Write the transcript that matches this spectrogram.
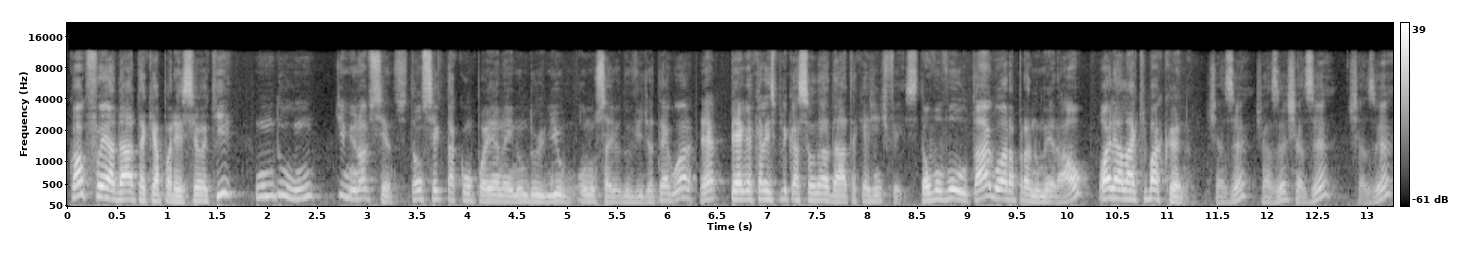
Qual foi a data que apareceu aqui? 1 do 1 de 1900. Então você que está acompanhando aí, não dormiu ou não saiu do vídeo até agora, né? Pega aquela explicação da data que a gente fez. Então vou voltar agora para numeral. Olha lá que bacana. Shazam, Shazam, Shazam, Shazam,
